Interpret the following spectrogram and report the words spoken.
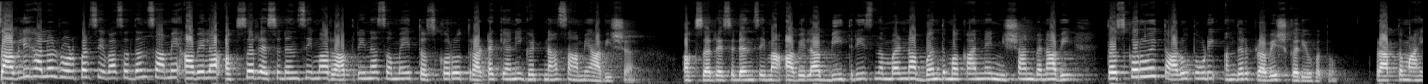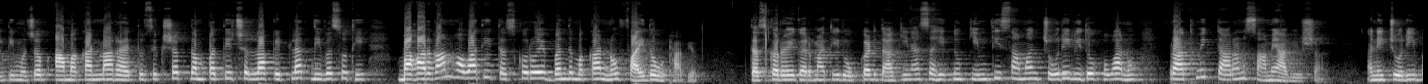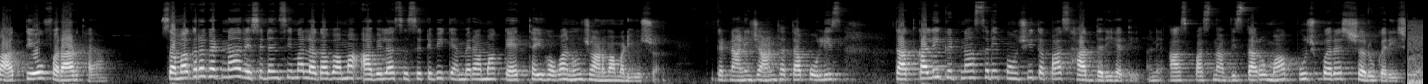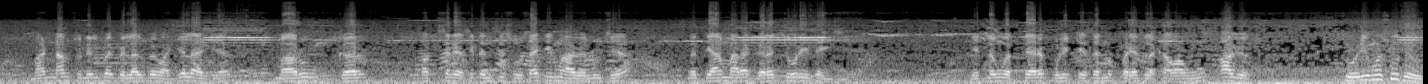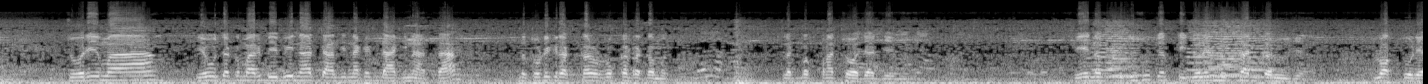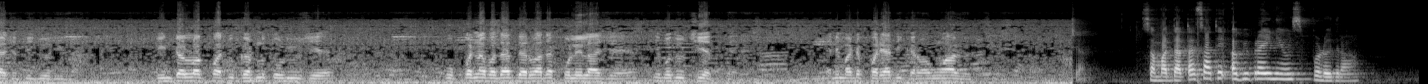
Savli Halol road પર સેવા સદન સામે આવેલા અક્ષર રેસિડેન્સીમાં રાત્રિના સમયે તસ્કરો ત્રાટક્યાની ઘટના સામે આવી છે. અક્ષર રેસિડેન્સીમાં આવેલા બી ત્રીસ નંબરના બંધ મકાનને નિશાન બનાવી તસ્કરોએ તારું તોડી અંદર પ્રવેશ કર્યો હતો. પ્રાપ્ત માહિતી મુજબ, આ મકાનમાં રહેતું શિક્ષક દંપતી છેલ્લા કેટલાક દિવસોથી બહારગામ હોવાથી તસ્કરોએ બંધ મકાનનો ફાયદો ઉઠાવ્યો. તસ્કરોએ ઘરમાંથી રોકડ દાગીના સહિતનું કિંમતી સામાન ચોરી લીધો હોવાનું પ્રાથમિક તારણ સામે આવ્યું છે અને ચોરી બાદ તેઓ ફરાર થયા. સમગ્ર ઘટના રેસિડેન્સીમાં લગાવવામાં આવેલા સીસીટીવી કેમેરામાં કેદ થઈ હોવાનું જાણવા મળ્યું છે. ઘટનાની જાણ થતાં પોલીસ તાત્કાલિક ઘટના સ્થળે પહોંચી તપાસ હાથ ધરી હતી અને આસપાસના વિસ્તારોમાં પૂછપરછ શરૂ કરી છે. મારું નામ સુનિલભાઈ બેલાલભાઈ વાઘેલા છે. મારું ઘર અક્ષર રેસિડેન્સી સોસાયટીમાં આવેલું છે ને ત્યાં મારા ઘરે ચોરી થઈ છે. એટલે હું અત્યારે પોલીસ સ્ટેશનમાં ફરિયાદ લખાવવા હું આવ્યો છું. ચોરીમાં શું થયું? ચોરીમાં એવું છે કે મારી બેબીના ચાંદીના કંઈક દાગીના હતા. ને થોડીક રકમ રોકડ રકમ હતી. લગભગ પાંચ છ હજાર જેવી. એને બીજું શું છે? તિજોરી નુકસાન કર્યું છે. લોક તોડ્યા છે તિજોરીમાં ઇન્ટરલોક પાછું ઘરનું તોડ્યું છે. ઉપરના બધા દરવાજા ખોલેલા છે. એ બધું છે અત્યારે. એની માટે ફરિયાદી કરવા હું આવ્યો છું. સંવાદદાતા સાથે અભિપ્રાય ન્યૂઝ વડોદરા.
